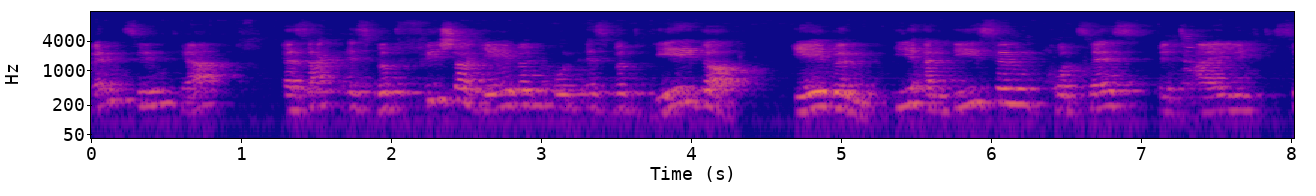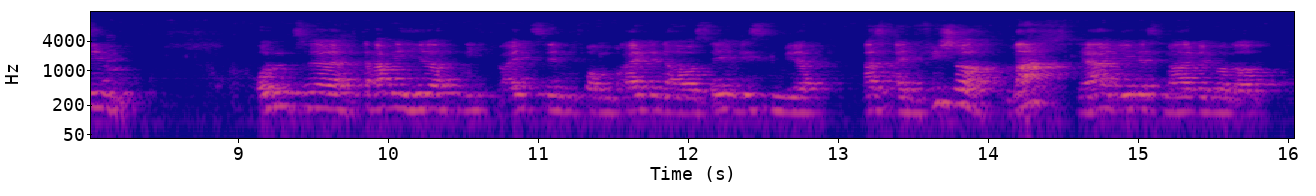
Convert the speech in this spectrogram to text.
fremd sind. Ja? Er sagt, es wird Fischer geben und es wird Jäger geben, die an diesem Prozess beteiligt sind. Und äh, da wir hier nicht weit sind vom Breitenauer See, wissen wir, was ein Fischer macht. Ja, jedes Mal, wenn wir dort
